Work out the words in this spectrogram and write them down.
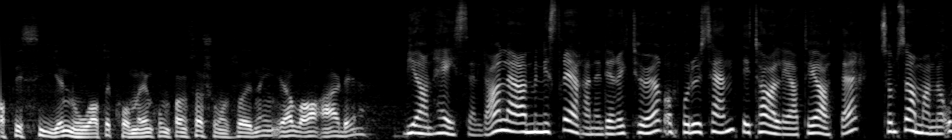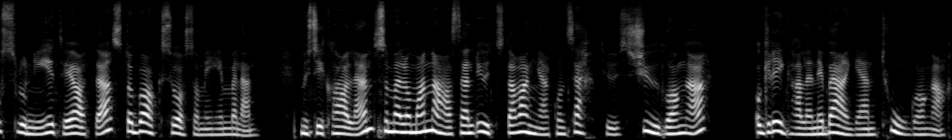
At de sier nå at det kommer en kompensasjonsordning, ja hva er det? Bjørn Heiseldal er administrerende direktør og produsent Italia Teater, som sammen med Oslo Nye Teater står bak Så som i himmelen. Musikalen, som mellom annet har solgt ut Stavanger konserthus sju ganger og Grieghallen i Bergen to ganger.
